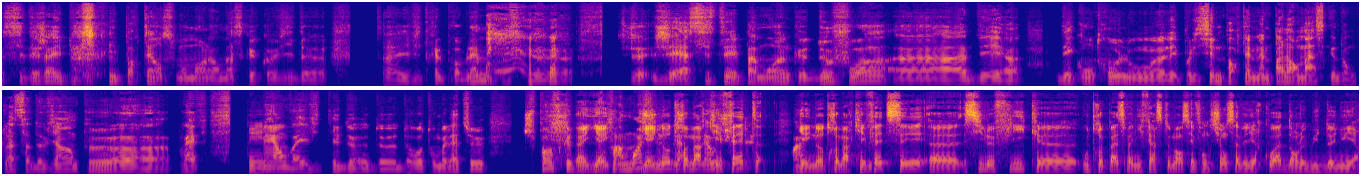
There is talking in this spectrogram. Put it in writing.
si déjà ils, portaient en ce moment leur masque Covid, ça éviterait le problème parce que j'ai assisté pas moins que deux fois à des, des contrôles où les policiers ne portaient même pas leur masque. Donc là, ça devient un peu... bref, mmh. mais on va éviter de, de retomber là-dessus. Je pense que. Il y a, y a une autre remarque qui est faite. Il y a une autre remarque qui est faite, c'est euh, si le flic euh, outrepasse manifestement ses fonctions, ça veut dire quoi dans le but de nuire?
